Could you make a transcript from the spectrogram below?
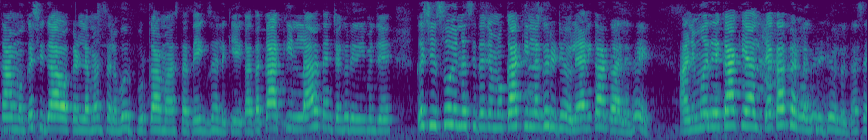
काम कशी गावाकडल्या माणसाला भरपूर कामं असतात. एक झालं की एक. आता काकीनला त्यांच्या घरी म्हणजे कशी सोय नसते त्याच्यामुळे काकीनला घरी ठेवले आणि काका आल्यात होय? आणि मध्ये काकी आल त्या काकडला घरी ठेवलं होतं. असं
